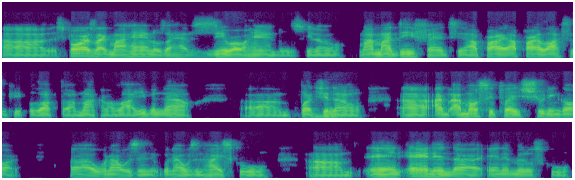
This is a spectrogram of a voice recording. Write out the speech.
Uh as far as like my handles, I have zero handles, you know. My my defense, you know, I probably I probably lock some people up though, I'm not gonna lie, even now. Um, but you Mhm. know, uh I, I mostly played shooting guard uh when I was in when I was in high school um and and in uh and in middle school.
